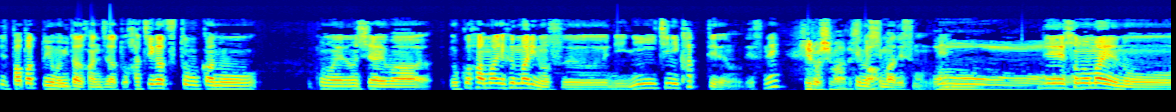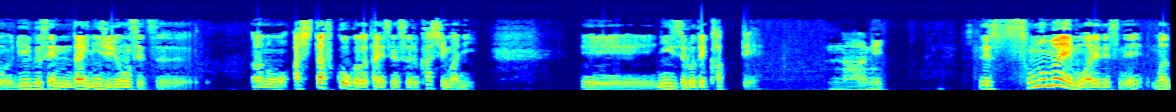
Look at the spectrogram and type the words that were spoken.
でパパッと今見た感じだと、8月10日のこの間の試合は、横浜 F・ マリノスに2-1に勝ってるのですね。広島ですか？広島ですもんね。で、その前のリーグ戦第24節、あの、明日福岡が対戦する鹿島に、えー、2-0で勝って、何？で、その前もあれですね、まあ、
